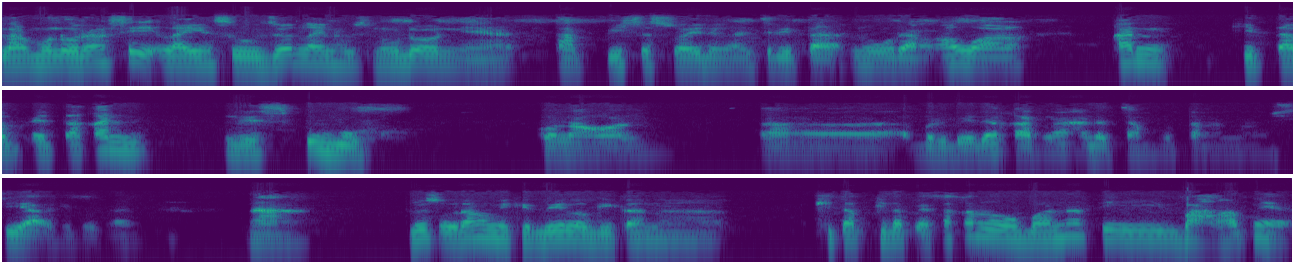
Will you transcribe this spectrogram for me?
lamun orang sih lain suzon lain husnudon ya. Tapi sesuai dengan cerita nu orang awal kan kitab eta kan geus puguh konaon eh, berbeda karena ada campur tangan manusia gitu kan. Nah terus orang mikir deh logikana kitab-kitab eta kan lobana di baratnya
